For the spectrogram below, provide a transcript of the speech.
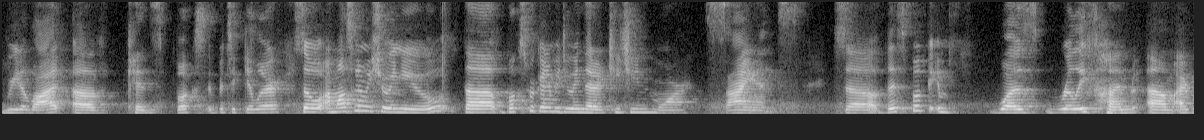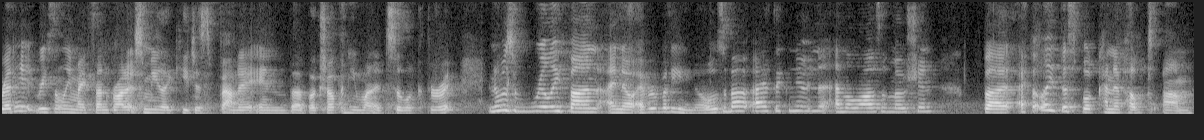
read a lot of kids' books in particular. So I'm also going to be showing you the books we're going to be doing that are teaching more science. So this book was really fun. Um, I read it recently. My son brought it to me. Like he just found it in the bookshelf and he wanted to look through it. And it was really fun. I know everybody knows about Isaac Newton and the laws of motion, but I felt like this book kind of helped um,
